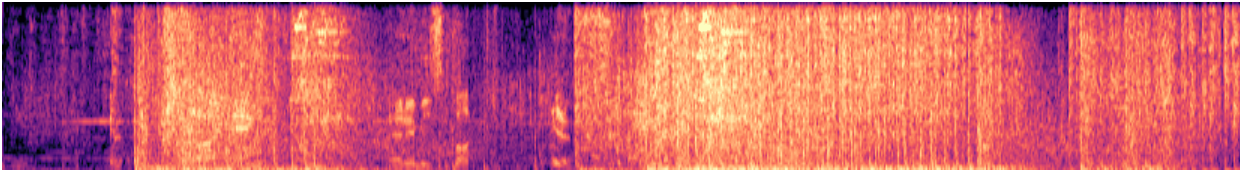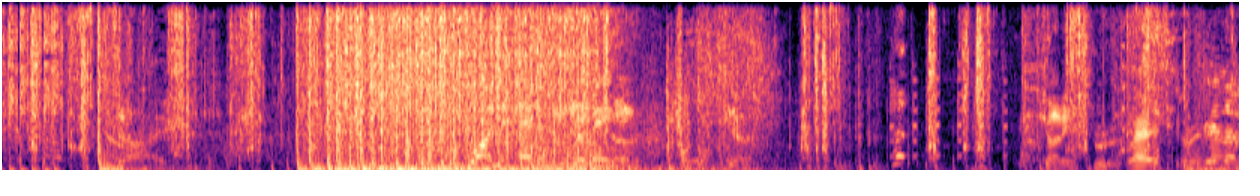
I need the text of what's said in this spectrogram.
Spotted. Healing you. Blinding! Enemy spot. Die. One enemy remaining. Cutting through. Where is Reyna?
